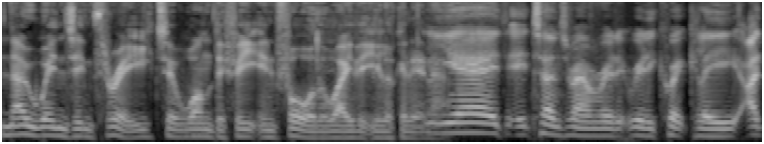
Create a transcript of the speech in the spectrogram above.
no wins in three to one defeat in four the way that you look at it now Yeah, it, it turns around really, really quickly. I,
